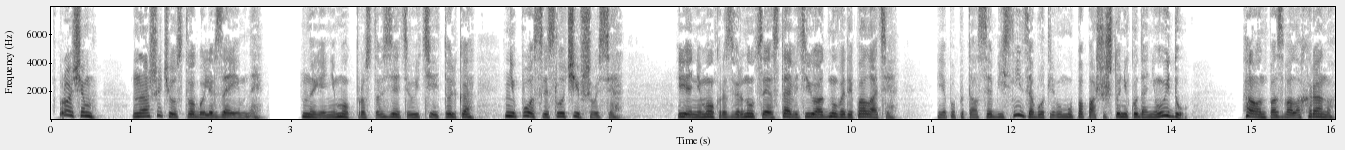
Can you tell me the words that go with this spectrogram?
Впрочем, наши чувства были взаимны. Но я не мог просто взять и уйти, только не после случившегося. Я не мог развернуться и оставить ее одну в этой палате. Я попытался объяснить заботливому папаше, что никуда не уйду. А он позвал охрану,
